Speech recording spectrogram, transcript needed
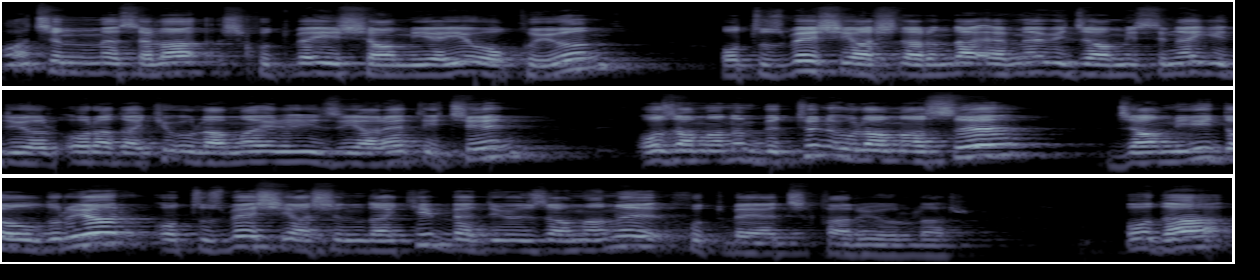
Açın mesela Hutbe-i Şamiye'yi okuyun. 35 yaşlarında Emevi Camisi'ne gidiyor oradaki ulemayı ziyaret için. O zamanın bütün uleması camiyi dolduruyor. 35 yaşındaki Bediüzzaman'ı hutbeye çıkarıyorlar. O da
